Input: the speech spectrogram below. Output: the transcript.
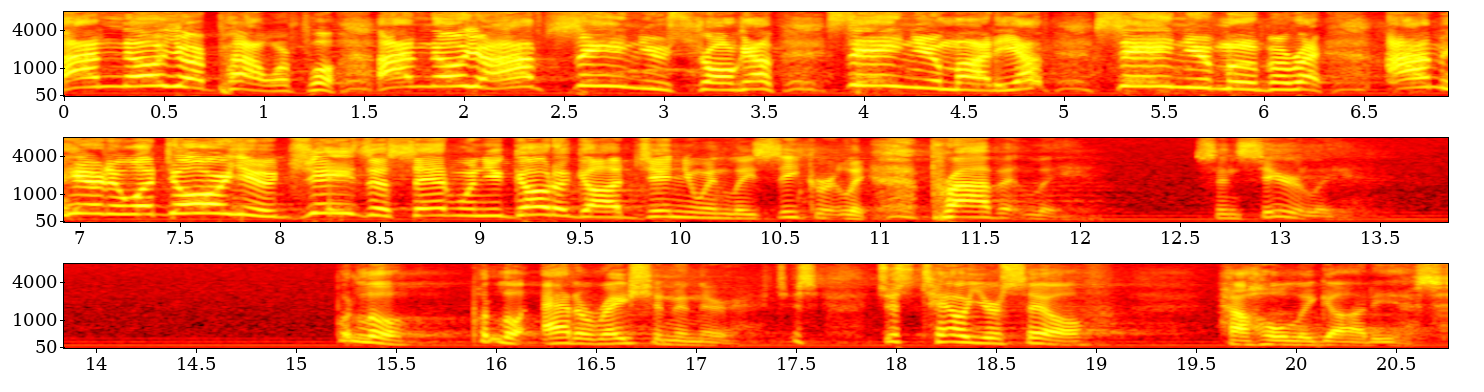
I know you're powerful. I know you're, I've seen you strong. I've seen you mighty. I've seen you move right. I'm here to adore you. Jesus said, when you go to God genuinely, secretly, privately, sincerely, Put a little, put a little adoration in there. Just, just tell yourself how holy God is.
